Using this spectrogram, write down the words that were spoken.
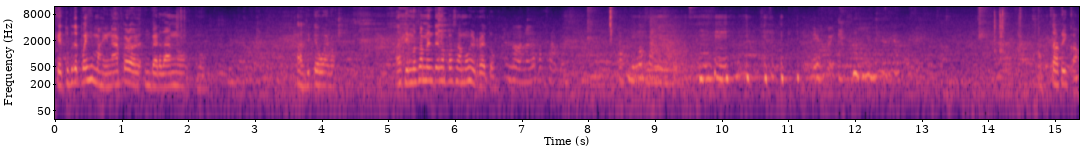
que tú te puedes imaginar, pero en verdad no, no. Así que bueno, lastimosamente no pasamos el reto. No, no la pasamos. Lastimosamente. F. Está rica.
